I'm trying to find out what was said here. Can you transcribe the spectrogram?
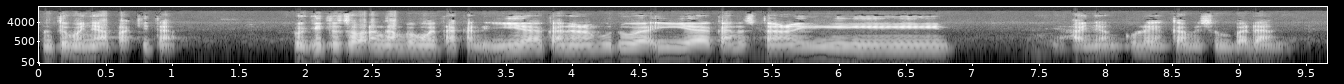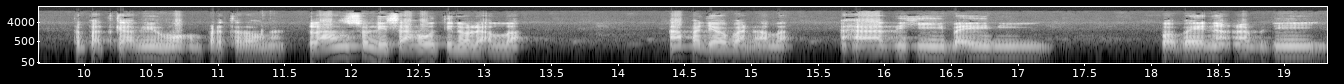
untuk menyapa kita. Begitu seorang hamba mengatakan iya karena dua iya karena stain. Ya, hanya engkau yang kami sembadang. Tempat kami mohon pertolongan. Langsung disahutin oleh Allah. Apa jawaban Allah? Hadhihi baini wa baina abdi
